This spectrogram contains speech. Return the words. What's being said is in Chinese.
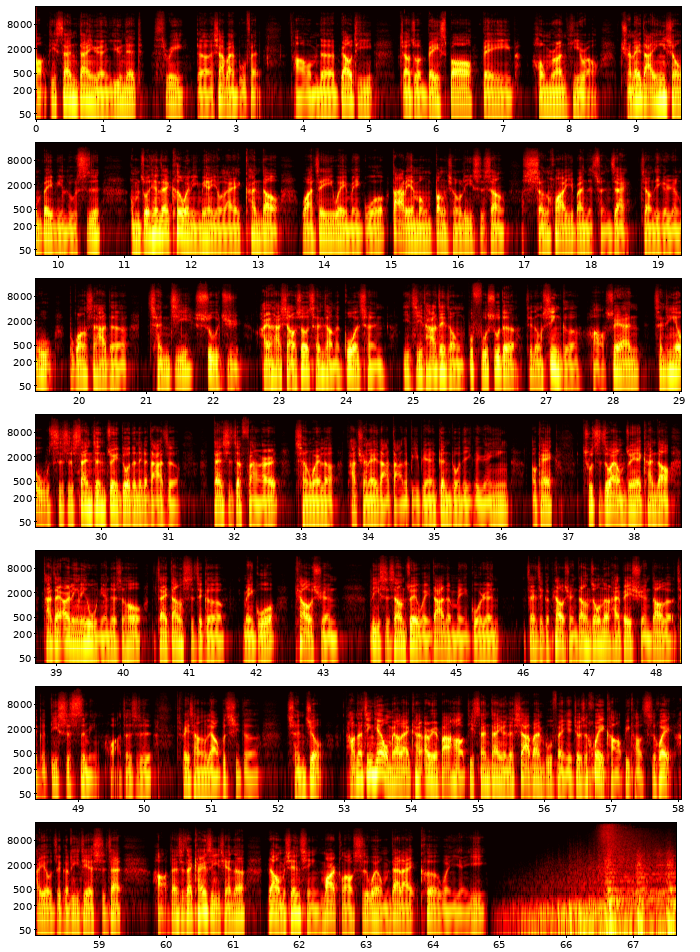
好，第三单元 Unit Three 的下半部分。好，我们的标题叫做 Baseball Babe Home Run Hero，全垒打英雄贝比鲁斯。我们昨天在课文里面有来看到，哇，这一位美国大联盟棒球历史上神话一般的存在，这样的一个人物，不光是他的成绩数据，还有他小时候成长的过程，以及他这种不服输的这种性格。好，虽然曾经有五次是三振最多的那个打者，但是这反而成为了他全垒打打的比别人更多的一个原因。OK。除此之外，我们昨天也看到他在二零零五年的时候，在当时这个美国票选历史上最伟大的美国人，在这个票选当中呢，还被选到了这个第十四名，哇，这是非常了不起的成就。好，那今天我们要来看二月八号第三单元的下半部分，也就是会考必考词汇，还有这个历届实战。好，但是在开始以前呢，让我们先请 Mark 老师为我们带来课文演绎。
